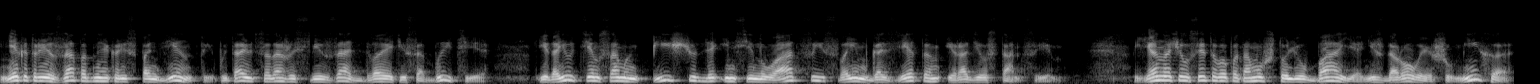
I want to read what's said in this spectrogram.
Некоторые западные корреспонденты пытаются даже связать два эти события и дают тем самым пищу для инсинуаций своим газетам и радиостанциям. Я начал с этого потому, что любая нездоровая шумиха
